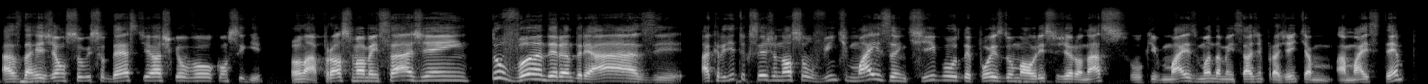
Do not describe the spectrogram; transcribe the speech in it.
As da região sul e sudeste, eu acho que eu vou conseguir. Vamos lá, próxima mensagem do Vander Andreazzi. Acredito que seja o nosso ouvinte mais antigo depois do Maurício Geronasso, o que mais manda mensagem para a gente há, há mais tempo.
